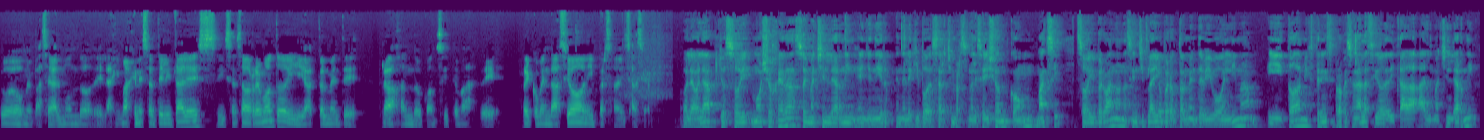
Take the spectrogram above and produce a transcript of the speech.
Luego me pasé al mundo de las imágenes satelitales y sensado remoto y actualmente trabajando con sistemas de recomendación y personalización. Hola, hola, yo soy Moshe Ojeda, soy Machine Learning Engineer en el equipo de Search and Personalization con Maxi. Soy peruano, nací en Chiclayo, pero actualmente vivo en Lima y toda mi experiencia profesional ha sido dedicada al Machine Learning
